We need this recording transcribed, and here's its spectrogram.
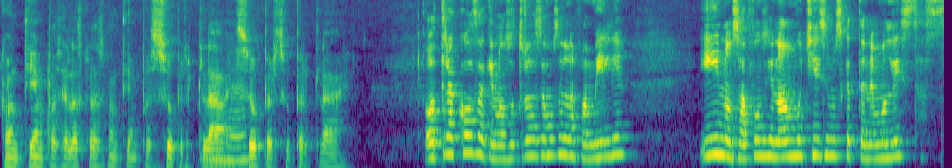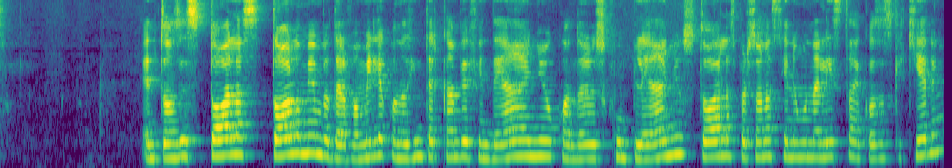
Con tiempo, hacer las cosas con tiempo es súper clave, súper, súper clave. Otra cosa que nosotros hacemos en la familia y nos ha funcionado muchísimo es que tenemos listas. Entonces, todas las, todos los miembros de la familia, cuando es intercambio de fin de año, cuando es cumpleaños, todas las personas tienen una lista de cosas que quieren.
